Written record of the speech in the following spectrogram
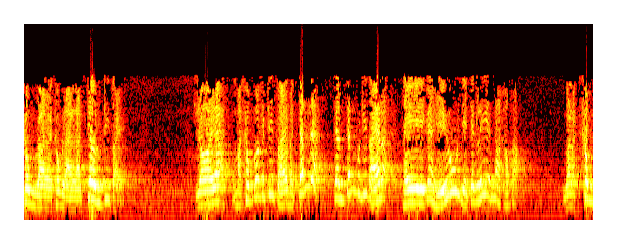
không gọi là, không là là trơn trí tuệ. Rồi á, mà không có cái trí tuệ mà chánh á, chân chánh của trí tuệ đó, thì cái hiểu về chân lý nó không có. Gọi là không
